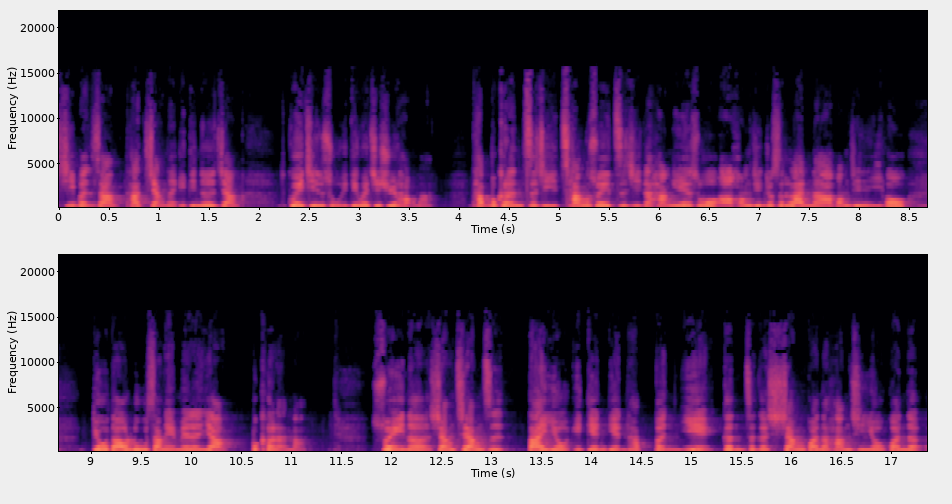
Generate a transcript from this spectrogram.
基本上他讲的一定就是讲贵金属一定会继续好吗，他不可能自己唱衰自己的行业说啊黄金就是烂啊，黄金以后丢到路上也没人要。不可能嘛，所以呢，像这样子带有一点点他本业跟这个相关的行情有关的，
